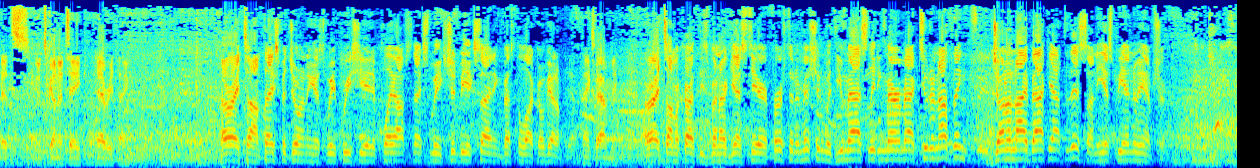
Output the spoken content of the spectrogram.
It's, it's going to take everything. All right, Tom. Thanks for joining us. We appreciate it. Playoffs next week should be exciting. Best of luck. Go get them. Yep, thanks for having me. All right, Tom McCarthy's been our guest here. First intermission with UMass leading Merrimack two to nothing. John and I back after this on ESPN New Hampshire.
